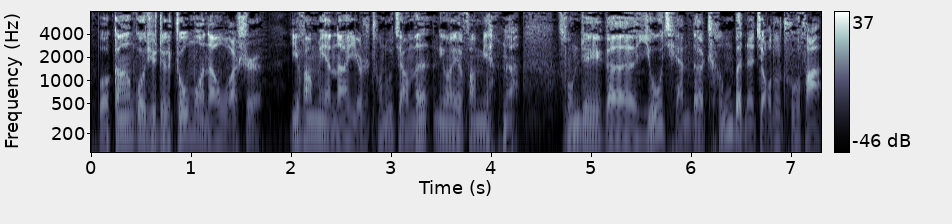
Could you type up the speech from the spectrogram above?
不过刚刚过去这个周末呢，我是一方面呢也是成都降温，另外一方面呢，从这个油钱的成本的角度出发，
